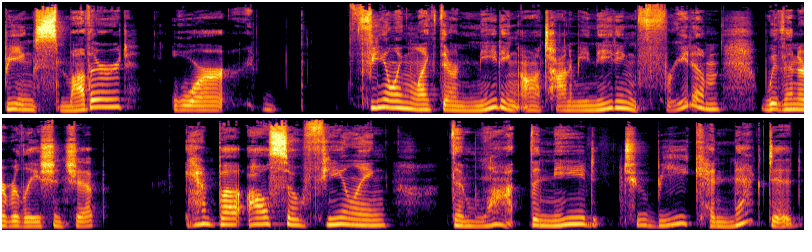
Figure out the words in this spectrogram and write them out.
being smothered or feeling like they're needing autonomy, needing freedom within a relationship, and but also feeling then what? The need to be connected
